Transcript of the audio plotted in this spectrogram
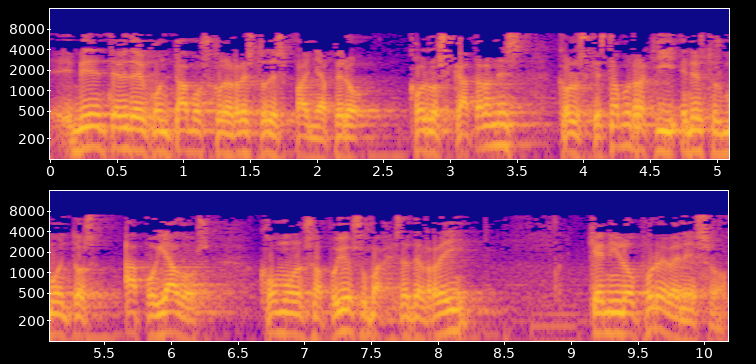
Evidentemente contamos con el resto de España, pero con los catalanes, con los que estamos aquí en estos momentos apoyados, como nos apoyó Su Majestad el Rey, que ni lo prueben eso.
